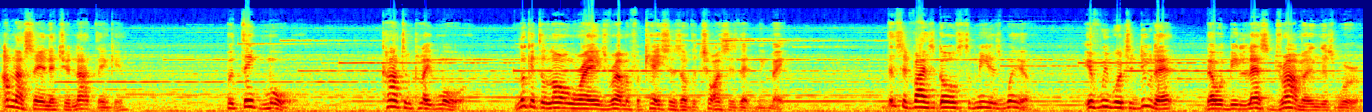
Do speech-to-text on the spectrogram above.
I'm not saying that you're not thinking, but think more. Contemplate more. Look at the long range ramifications of the choices that we make. This advice goes to me as well. If we were to do that, there would be less drama in this world.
